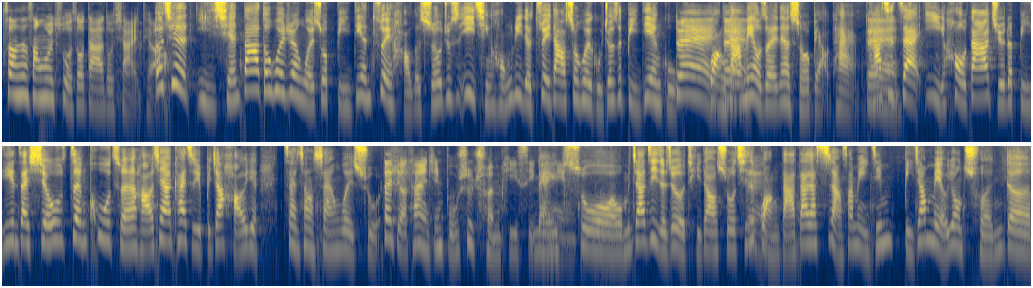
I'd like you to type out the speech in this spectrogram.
上上三位数的时候大家都。吓一跳！而且以前大家都会认为说，笔电最好的时候就是疫情红利的最大受惠股就是笔电股。对，广达没有在那时候表态，它是在疫后，大家觉得笔电在修正库存，好，现在开始比较好一点，站上三位数，代表它已经不是纯 PC。没错，我们家记者就有提到说，其实广达大家市场上面已经比较没有用纯的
